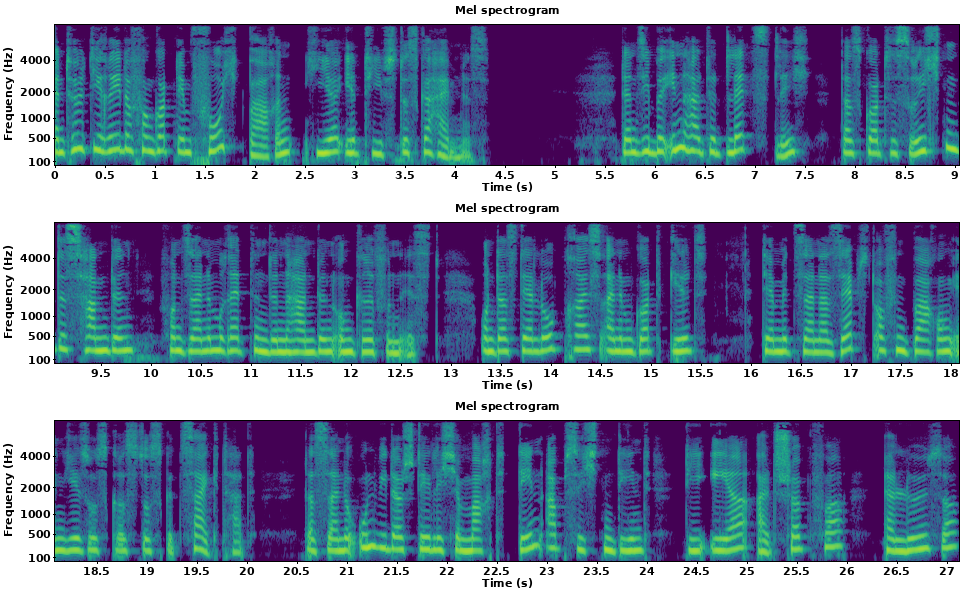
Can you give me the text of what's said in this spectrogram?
enthüllt die Rede von Gott dem Furchtbaren hier ihr tiefstes Geheimnis. Denn sie beinhaltet letztlich, dass Gottes richtendes Handeln von seinem rettenden Handeln umgriffen ist und dass der Lobpreis einem Gott gilt, der mit seiner Selbstoffenbarung in Jesus Christus gezeigt hat, dass seine unwiderstehliche Macht den Absichten dient, die er als Schöpfer, Erlöser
